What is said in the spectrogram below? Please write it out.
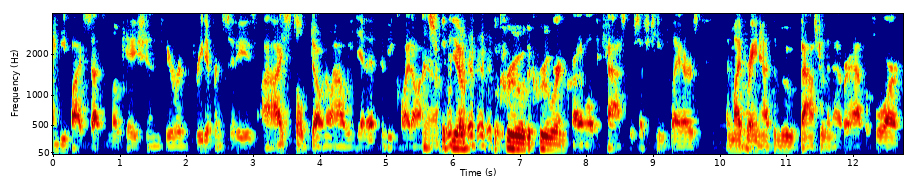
95 sets and locations. We were in three different cities. I, I still don't know how we did it, to be quite honest yeah. with you. the crew, the crew were incredible. The cast were such team players, and my brain had to move faster than I ever had before.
